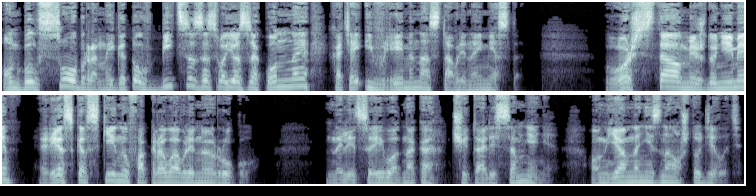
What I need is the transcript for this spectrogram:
Он был собран и готов биться за свое законное, хотя и временно оставленное место. Вождь встал между ними, резко вскинув окровавленную руку. На лице его, однако, читались сомнения. Он явно не знал, что делать.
